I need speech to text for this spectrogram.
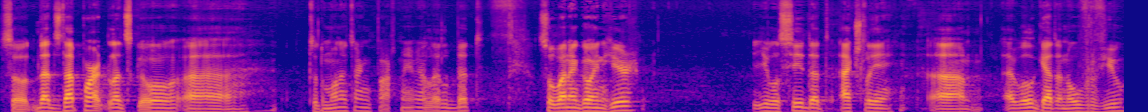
So that's that part. Let's go uh, to the monitoring part maybe a little bit. So when I go in here, you will see that actually um, I will get an overview.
